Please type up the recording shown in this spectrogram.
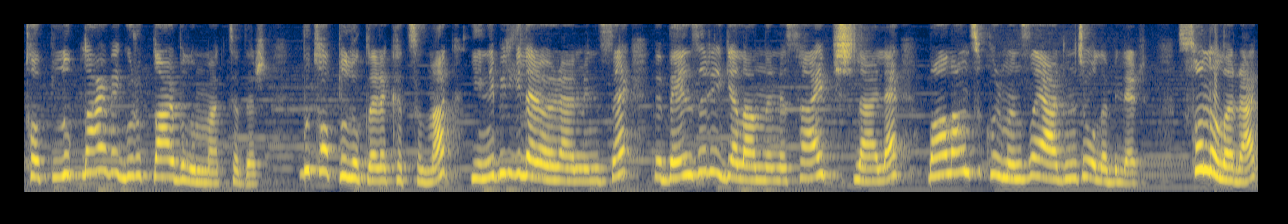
topluluklar ve gruplar bulunmaktadır. Bu topluluklara katılmak, yeni bilgiler öğrenmenize ve benzer ilgi alanlarına sahip kişilerle bağlantı kurmanıza yardımcı olabilir. Son olarak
